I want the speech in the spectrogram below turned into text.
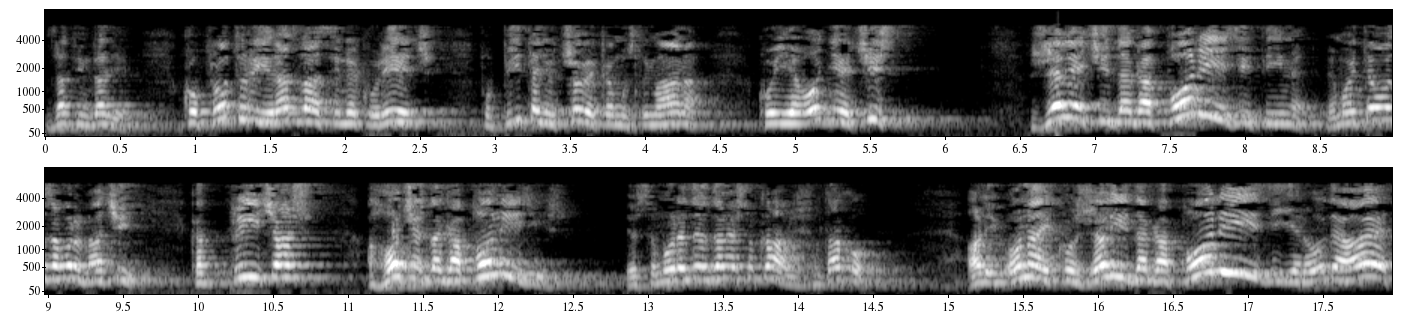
Zatim dalje, ko protori i razglasi neku riječ po pitanju čovjeka muslimana koji je od nje čist, želeći da ga ponizi time, nemojte ovo zaboraviti, znači kad pričaš, a hoćeš da ga poniziš, jer se mora da nešto kažeš, tako? Ali onaj ko želi da ga ponizi, jer ovdje ajet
